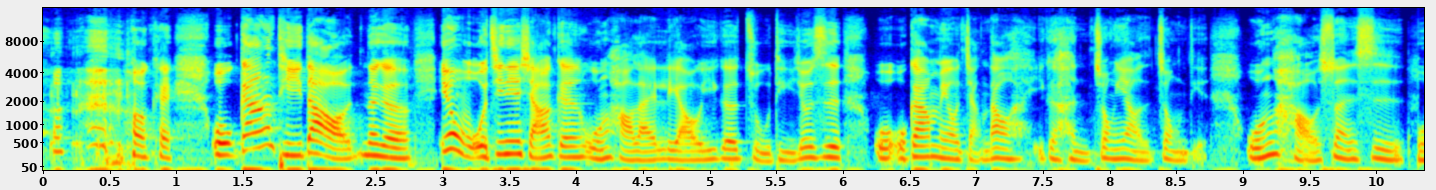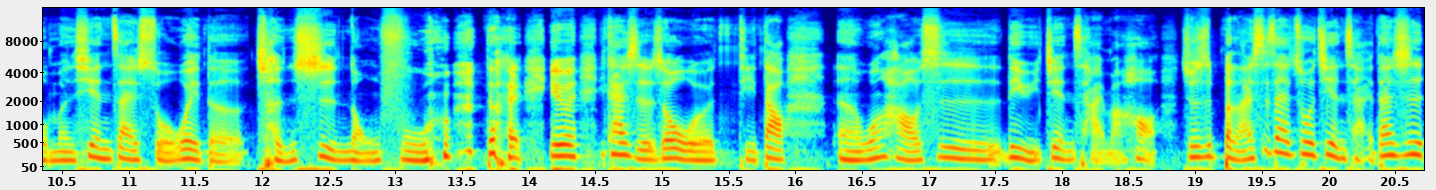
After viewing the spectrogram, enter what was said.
OK，我刚刚提到那个，因为我今天想要跟文豪来聊一个主题，就是我我刚刚没有讲到一个很重要的重点。文豪算是我们现在所谓的城市农夫，对，因为一开始的时候我提到，嗯、文豪是利宇建材嘛，哈，就是本来是在做建材，但是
